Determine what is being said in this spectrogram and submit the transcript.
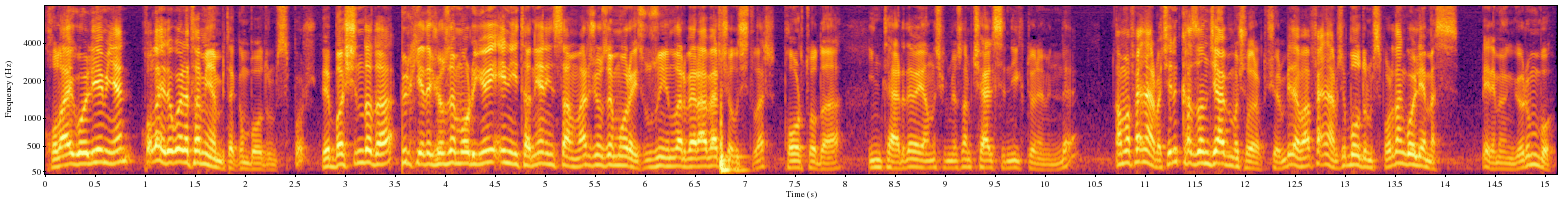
kolay gol yemeyen, kolay da gol atamayan bir takım Bodrum Spor. Ve başında da Türkiye'de Jose Mourinho'yu en iyi tanıyan insan var. Jose Mourinho. Uzun yıllar beraber çalıştılar. Porto'da, Inter'de ve yanlış bilmiyorsam Chelsea'nin ilk döneminde. Ama Fenerbahçe'nin kazanacağı bir maç olarak düşünüyorum. Bir defa Fenerbahçe Bodrum Spor'dan gol yemez. Benim öngörüm bu.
